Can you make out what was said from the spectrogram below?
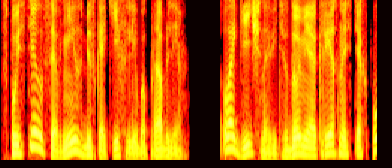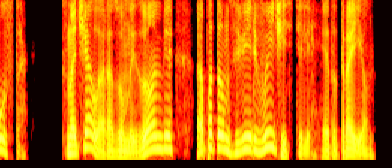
Спустился вниз без каких-либо проблем. Логично, ведь в доме и окрестностях пусто. Сначала разумный зомби, а потом зверь вычистили этот район.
